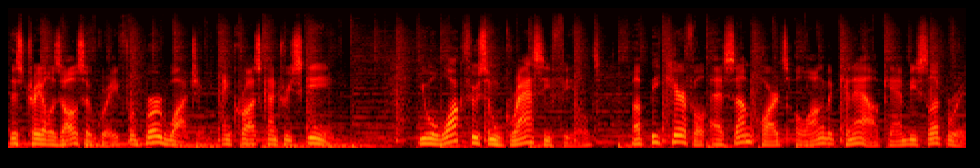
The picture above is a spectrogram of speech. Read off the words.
This trail is also great for bird watching and cross-country skiing. You will walk through some grassy fields, but be careful as some parts along the canal can be slippery.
